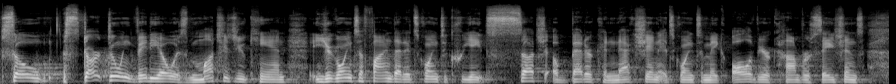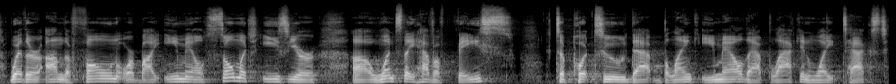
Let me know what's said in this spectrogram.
So start doing video as much as you can. You're going to find that it's going to create such a better connection. It's going to make all of your conversations, whether on the phone or by email, so much easier uh, once they have a face to put to that blank email, that black and white text.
